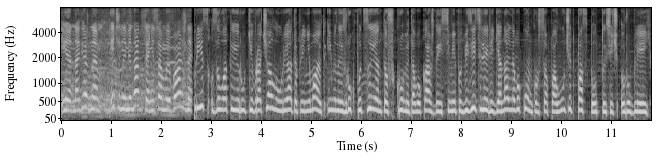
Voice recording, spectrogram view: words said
И, наверное, эти номинации, они самые важные. Приз «Золотые руки врача» лауреаты принимают именно из рук пациентов. Кроме того, каждый из семи победителей регионального конкурса получит по 100 тысяч рублей.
